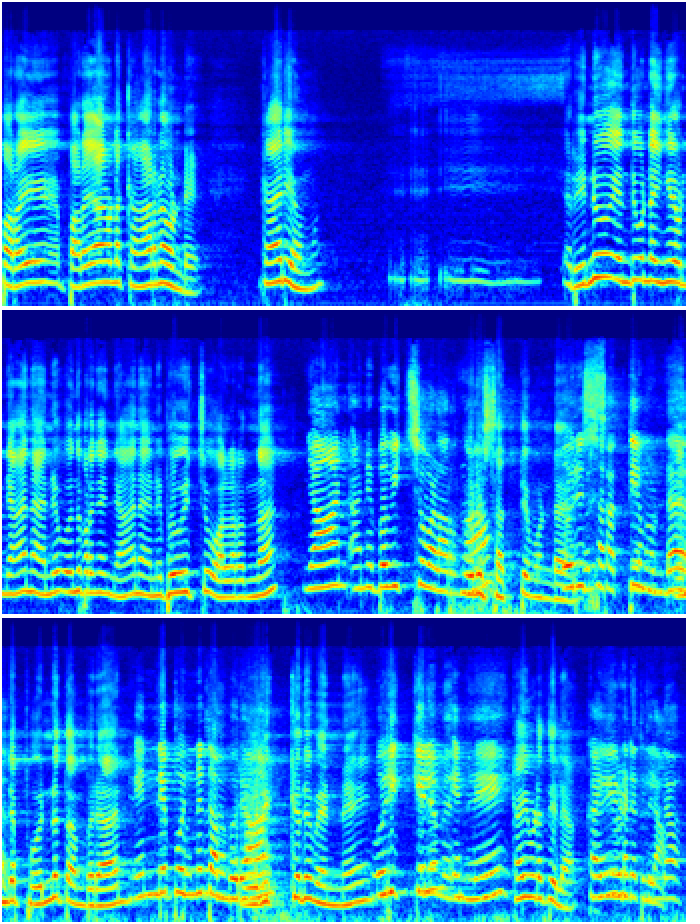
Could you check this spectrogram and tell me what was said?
പറയ പറയാനുള്ള കാരണമുണ്ട്. കാര്യം റിനു എന്തുകൊണ്ടാണ് ഇങ്ങനെ ഞാൻ അനു എന്ന് പറഞ്ഞാൽ ഞാൻ അനുഭവിച്ചു വളർന്ന ഞാൻ അനുഭവിച്ചു വളർന്ന ഒരു സത്യമുണ്ട്. ഒരു സത്യമുണ്ട്. എന്റെ പൊന്നു തമ്പുരാൻ എന്റെ പൊന്നു തമ്പുരാൻ ഒരിക്കലും എന്നെ ഒരിക്കലും എന്നെ കൈവിടത്തില്ല. കൈവിടത്തില്ല.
